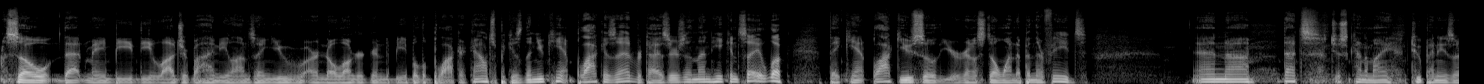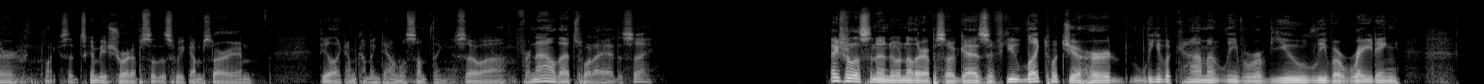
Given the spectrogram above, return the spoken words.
So that may be the logic behind Elon saying you are no longer going to be able to block accounts because then you can't block his advertisers and then he can say, look, they can't block you, so you're going to still wind up in their feeds. And uh, that's just kind of my two pennies there. Like I said, it's going to be a short episode this week. I'm sorry. I feel like I'm coming down with something. So uh, for now, that's what I had to say. Thanks for listening to another episode, guys. If you liked what you heard, leave a comment, leave a review, leave a rating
